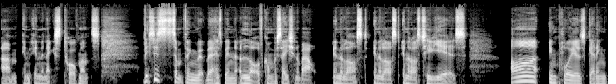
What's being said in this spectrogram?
um, in in the next twelve months. This is something that there has been a lot of conversation about in the last in the last in the last two years. Are employers getting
